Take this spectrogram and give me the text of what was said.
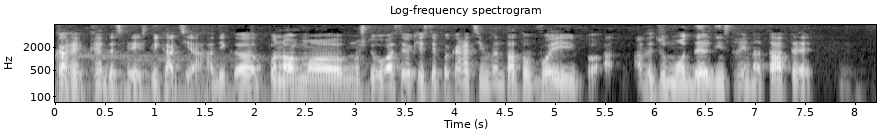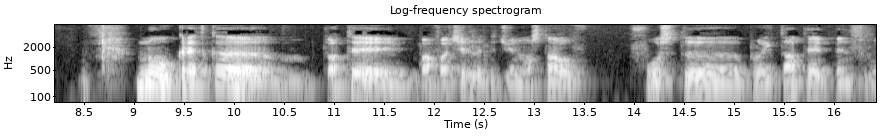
Care credeți că e explicația? Adică, până la urmă, nu știu, asta e o chestie pe care ați inventat-o voi? Aveți un model din străinătate? Nu, cred că toate afacerile de genul ăsta au fost uh, proiectate pentru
